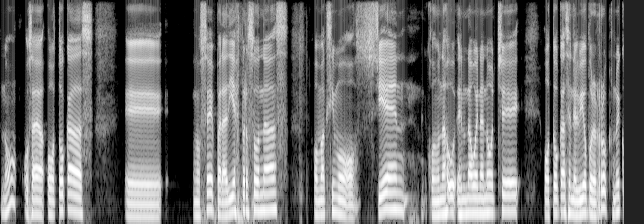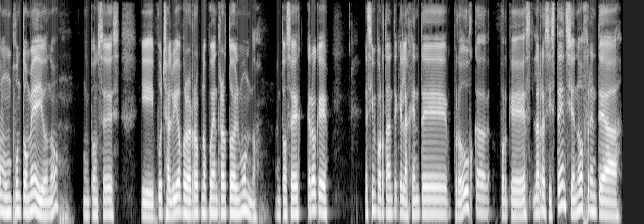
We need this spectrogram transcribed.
¿no? O sea, o tocas, eh, no sé, para 10 personas o máximo 100 con una, en una buena noche o tocas en el vivo por el rock, no hay como un punto medio, ¿no? Entonces, y pucha, al vivo por el rock no puede entrar todo el mundo. Entonces creo que es importante que la gente produzca porque es la resistencia, ¿no? Frente a,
